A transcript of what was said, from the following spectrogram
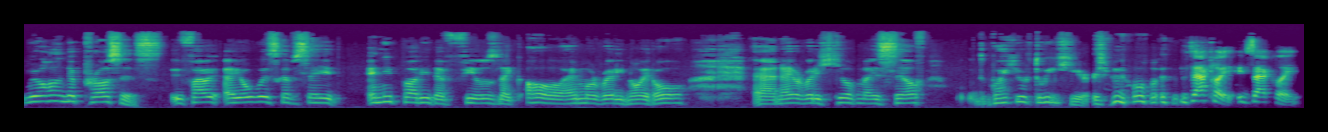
We're all in the process. If I, I always have said, anybody that feels like, oh, I'm already know it all, and I already healed myself, what you're doing here, you know? exactly, exactly,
